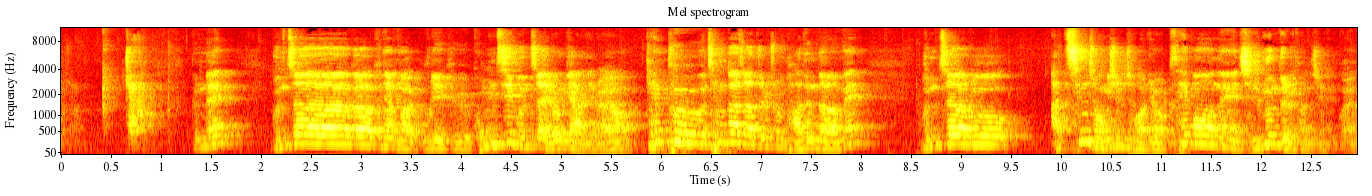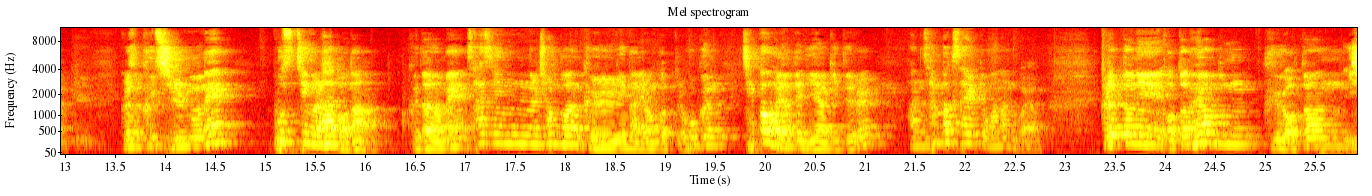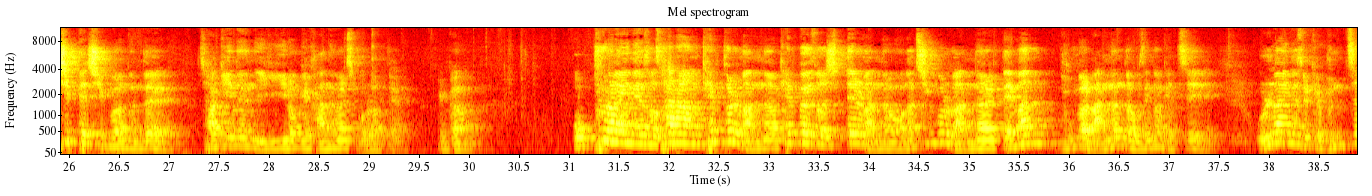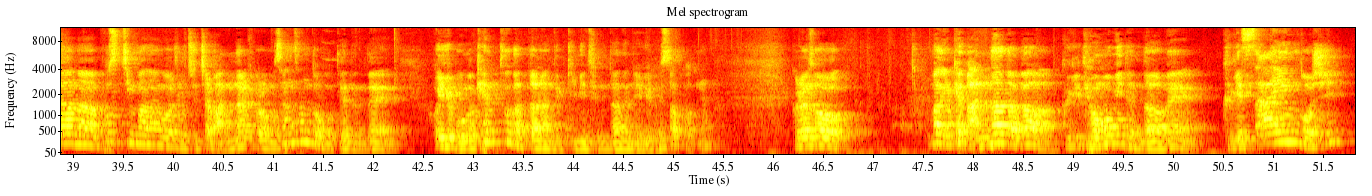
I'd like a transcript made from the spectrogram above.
쫙. 근데 문자가 그냥 막 우리 그 공지 문자 이런 게 아니라요. 캠프 참가자들을 좀 받은 다음에 문자로 아침, 점심, 저녁 세 번의 질문들을 던지는 거예요. 그래서 그 질문에 포스팅을 하거나 그 다음에 사진을 첨부한 글이나 이런 것들 혹은 책과 관련된 이야기들을 한 3박 4일 동안 하는 거예요. 그랬더니 어떤 회원분 그 어떤 20대 친구였는데 자기는 이- 이런 게 가능할지 몰랐대요. 그러니까 오프라인에서 사람 캠프를 만나 캠프에서 10대를 만나거나 친구를 만날 때만 누군가를 만난다고 생각했지 온라인에서 이렇게 문자나 포스팅만 거 가지고 진짜 만날 거라고 상상도 못했는데 어, 이게 뭔가 캠프 같다라는 느낌이 든다는 얘기를 했었거든요. 그래서 막 이렇게 만나다가 그게 경험이 된 다음에 그게 쌓인 것이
